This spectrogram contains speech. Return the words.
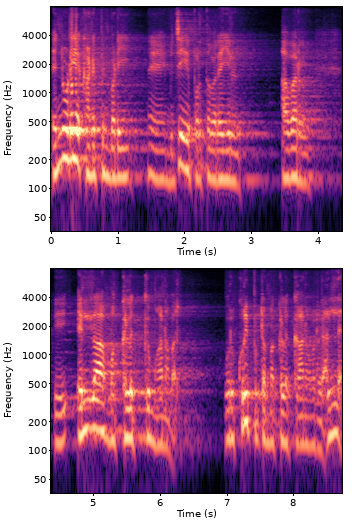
என்னுடைய கணிப்பின்படி விஜயை பொறுத்தவரையில் அவர் எல்லா மக்களுக்குமானவர். ஒரு குறிப்பிட்ட மக்களுக்கானவர் அல்ல.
